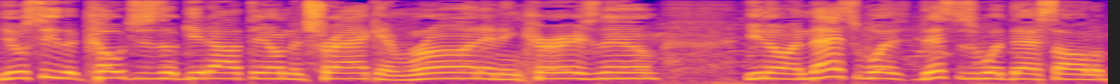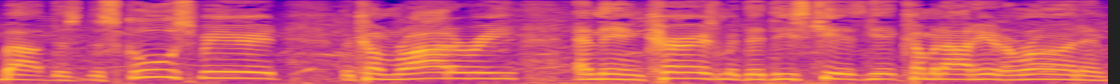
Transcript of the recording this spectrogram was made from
you'll see the coaches will get out there on the track and run and encourage them. You know, and that's what this is what that's all about. The, the school spirit, the camaraderie, and the encouragement that these kids get coming out here to run. And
